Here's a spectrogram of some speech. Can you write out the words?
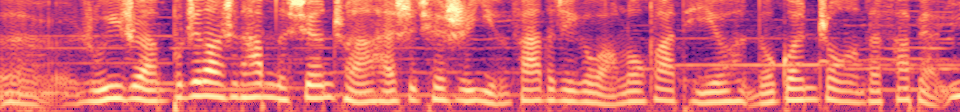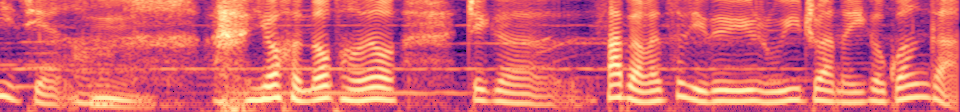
呃《如懿传》，不知道是他们的宣传还是确实引发的这个网络话题，有很多观众在发表意见啊。有很多朋友这个发表了自己对于《如懿传》的一个观感，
